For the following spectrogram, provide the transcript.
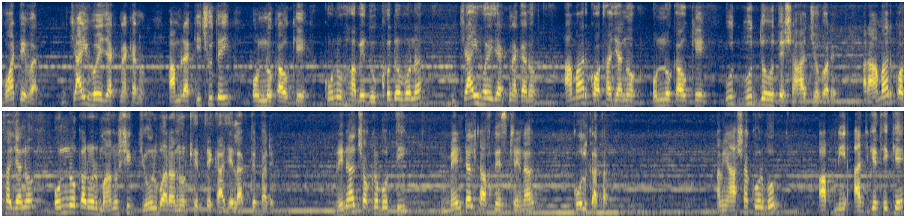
হোয়াট এভার যাই হয়ে যাক না কেন, আমরা কিছুতেই অন্য কাউকে কোনোভাবে দুঃখ দেবো না। যাই হয়ে যাক না কেন, আমার কথা যেন অন্য কাউকে উদ্বুদ্ধ হতে সাহায্য করে, আর আমার কথা যেন অন্য কারোর মানসিক জোর বাড়ানোর ক্ষেত্রে কাজে লাগতে পারে। Mrinal Chakraborty mental toughness trainer Kolkata. আমি আশা করব, আপনি আজকে থেকে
